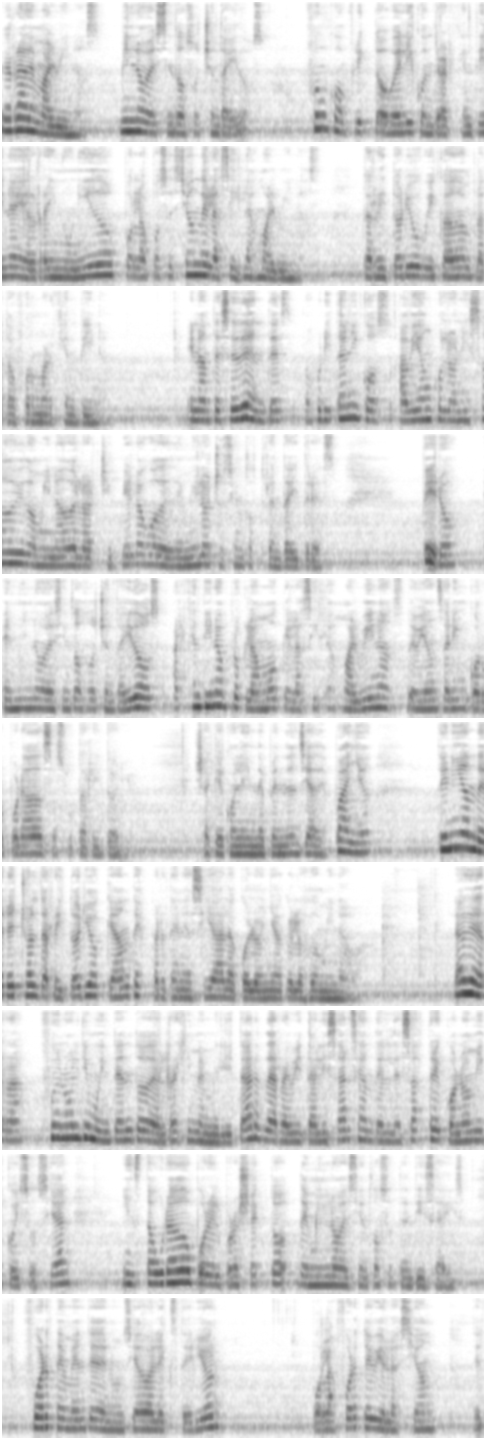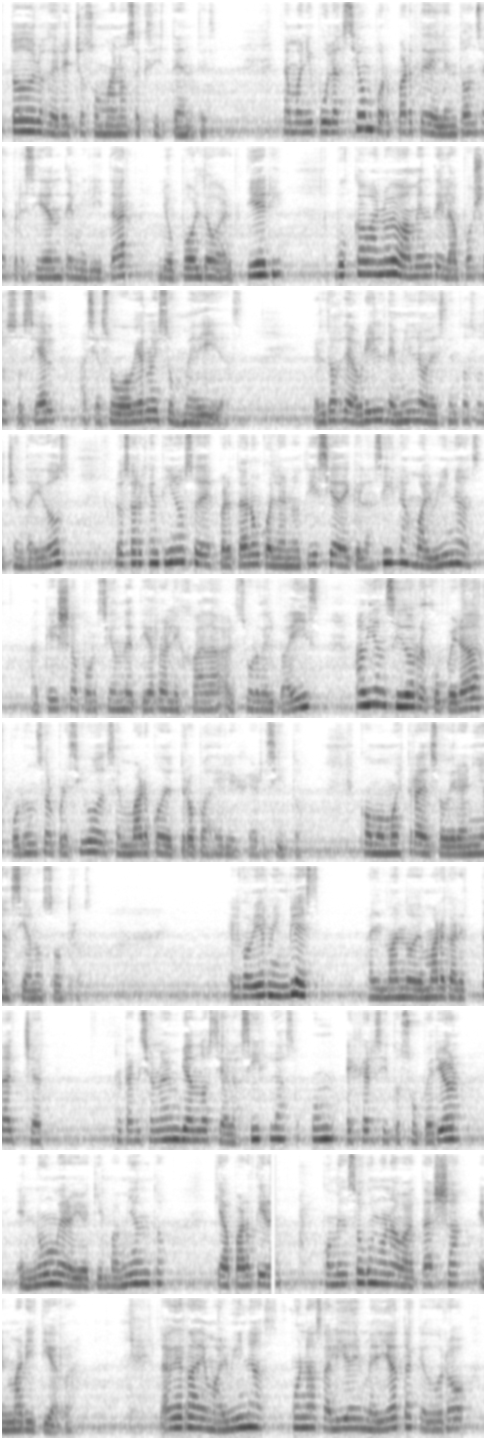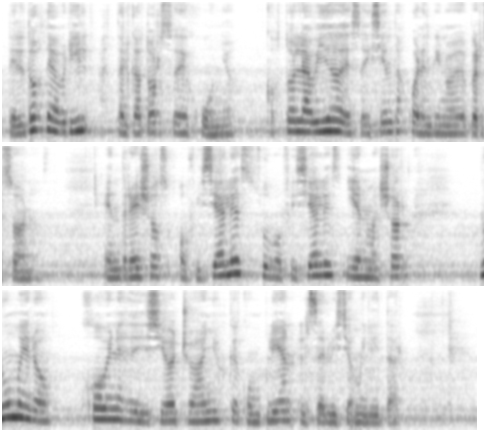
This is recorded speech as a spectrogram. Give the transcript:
Guerra de Malvinas, 1982. Fue un conflicto bélico entre Argentina y el Reino Unido por la posesión de las Islas Malvinas, territorio ubicado en plataforma argentina. En antecedentes, los británicos habían colonizado y dominado el archipiélago desde 1833, pero en 1982 Argentina proclamó que las Islas Malvinas debían ser incorporadas a su territorio, ya que con la independencia de España tenían derecho al territorio que antes pertenecía a la colonia que los dominaba. La guerra fue un último intento del régimen militar de revitalizarse ante el desastre económico y social instaurado por el proyecto de 1976, fuertemente denunciado al exterior por la fuerte violación de todos los derechos humanos existentes. La manipulación por parte del entonces presidente militar Leopoldo Gartieri buscaba nuevamente el apoyo social hacia su gobierno y sus medidas. El 2 de abril de 1982, los argentinos se despertaron con la noticia de que las Islas Malvinas, aquella porción de tierra alejada al sur del país, habían sido recuperadas por un sorpresivo desembarco de tropas del ejército, como muestra de soberanía hacia nosotros. El gobierno inglés, al mando de Margaret Thatcher, reaccionó enviando hacia las islas un ejército superior en número y equipamiento que a partir de comenzó con una batalla en mar y tierra. La guerra de Malvinas fue una salida inmediata que duró del 2 de abril hasta el 14 de junio. Costó la vida de 649 personas, entre ellos oficiales, suboficiales y en mayor número jóvenes de 18 años que cumplían el servicio militar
